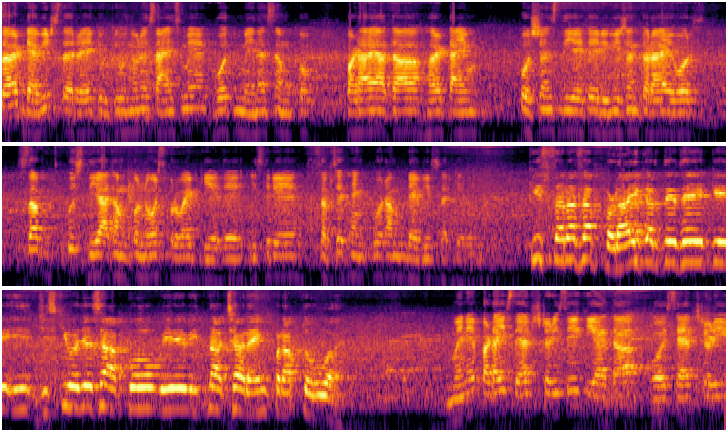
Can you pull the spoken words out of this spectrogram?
सर डेविड सर रहे क्योंकि उन्होंने साइंस में बहुत मेहनत से हमको पढ़ाया था हर टाइम क्वेश्चंस दिए थे रिवीजन कराए और सब कुछ दिया था हमको नोट्स प्रोवाइड किए थे। इसलिए सबसे थैंकफुल हम डेविड सर के लिए। किस तरह से आप पढ़ाई करते थे कि जिसकी वजह से आपको ये इतना अच्छा रैंक प्राप्त तो हुआ है? मैंने पढ़ाई सेल्फ स्टडी से ही किया था और सेल्फ स्टडी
